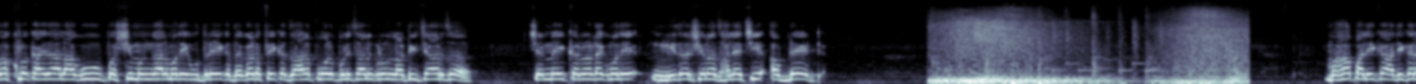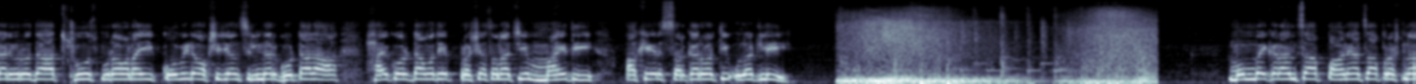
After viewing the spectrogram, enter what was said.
वक्फ कायदा लागू पश्चिम बंगालमध्ये उद्रेक दगडफेक जाळपोळ पोलिसांकडून लाठीचार्ज. चेन्नई कर्नाटकमध्ये निदर्शनं झाल्याची अपडेट. महापालिका अधिकाऱ्यांविरोधात ठोस पुरावा नाही कोविड ऑक्सिजन सिलेंडर घोटाळा हायकोर्टामध्ये प्रशासनाची माहिती अखेर सरकारवरती उलटली. मुंबईकरांचा पाण्याचा प्रश्न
